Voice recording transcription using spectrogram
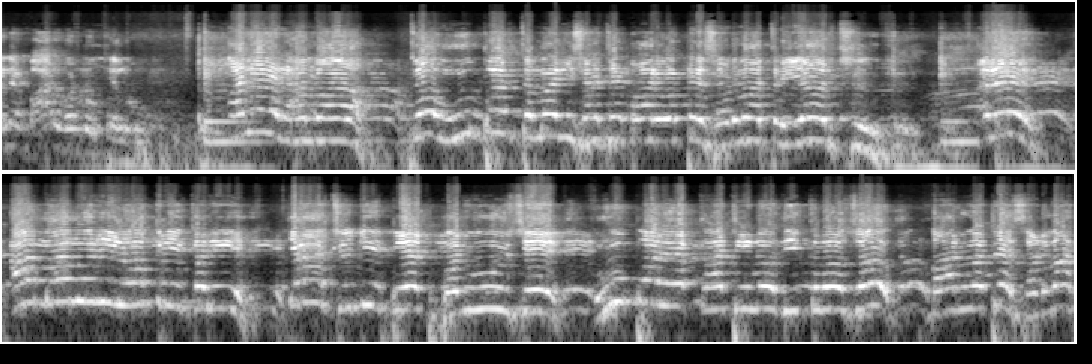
અને બાર વટું ખેલવું. અરે રામા તો હું પણ તમારી સાથે બાર વટે સડવા તૈયાર છું. અરે આ મામૂલી નોકરી કરી ત્યાં સુધી પેટ ભરવું છે. હું પણ એક કાઠીનો દીકરો છું બાર વટે સડવા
